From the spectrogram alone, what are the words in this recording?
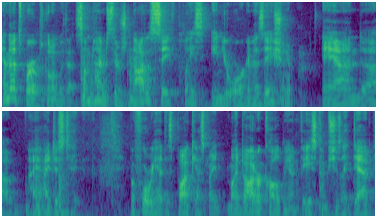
And that's where I was going with that. Sometimes there's not a safe place in your organization. Yep. And uh, I, I, just, before we had this podcast, my, my daughter called me on FaceTime. She's like, Dad,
